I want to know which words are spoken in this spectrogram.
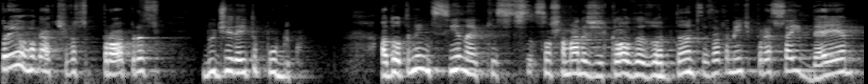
prerrogativas próprias do direito público. A doutrina ensina que são chamadas de cláusulas exorbitantes exatamente por essa ideia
